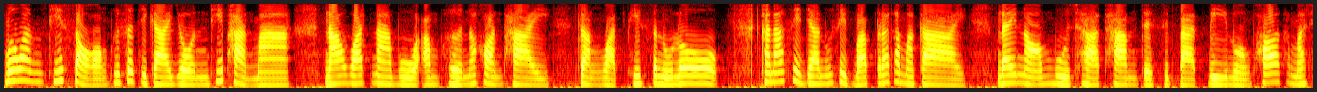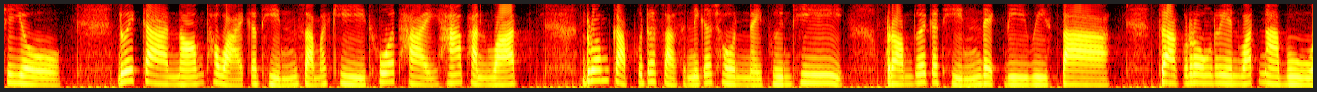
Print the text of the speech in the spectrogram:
เมื่อวันที่ 2 พฤศจิกายนที่ผ่านมา ณ วัดนาบัวอำเภอนครไทย จังหวัดพิษณุโลก คณะศิษยานุศิษย์วัดพระธรรมกาย ได้น้อมบูชาธรรม 78 ปีหลวงพ่อธรรมชโย ด้วยการน้อมถวายกฐินสามัคคีทั่วไทย 5,000 วัด ร่วมกับพุทธศาสนิกชนในพื้นที่ พร้อมด้วยกฐินเด็กดีวีสตาร์จากโรงเรียนวัดนาบัว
